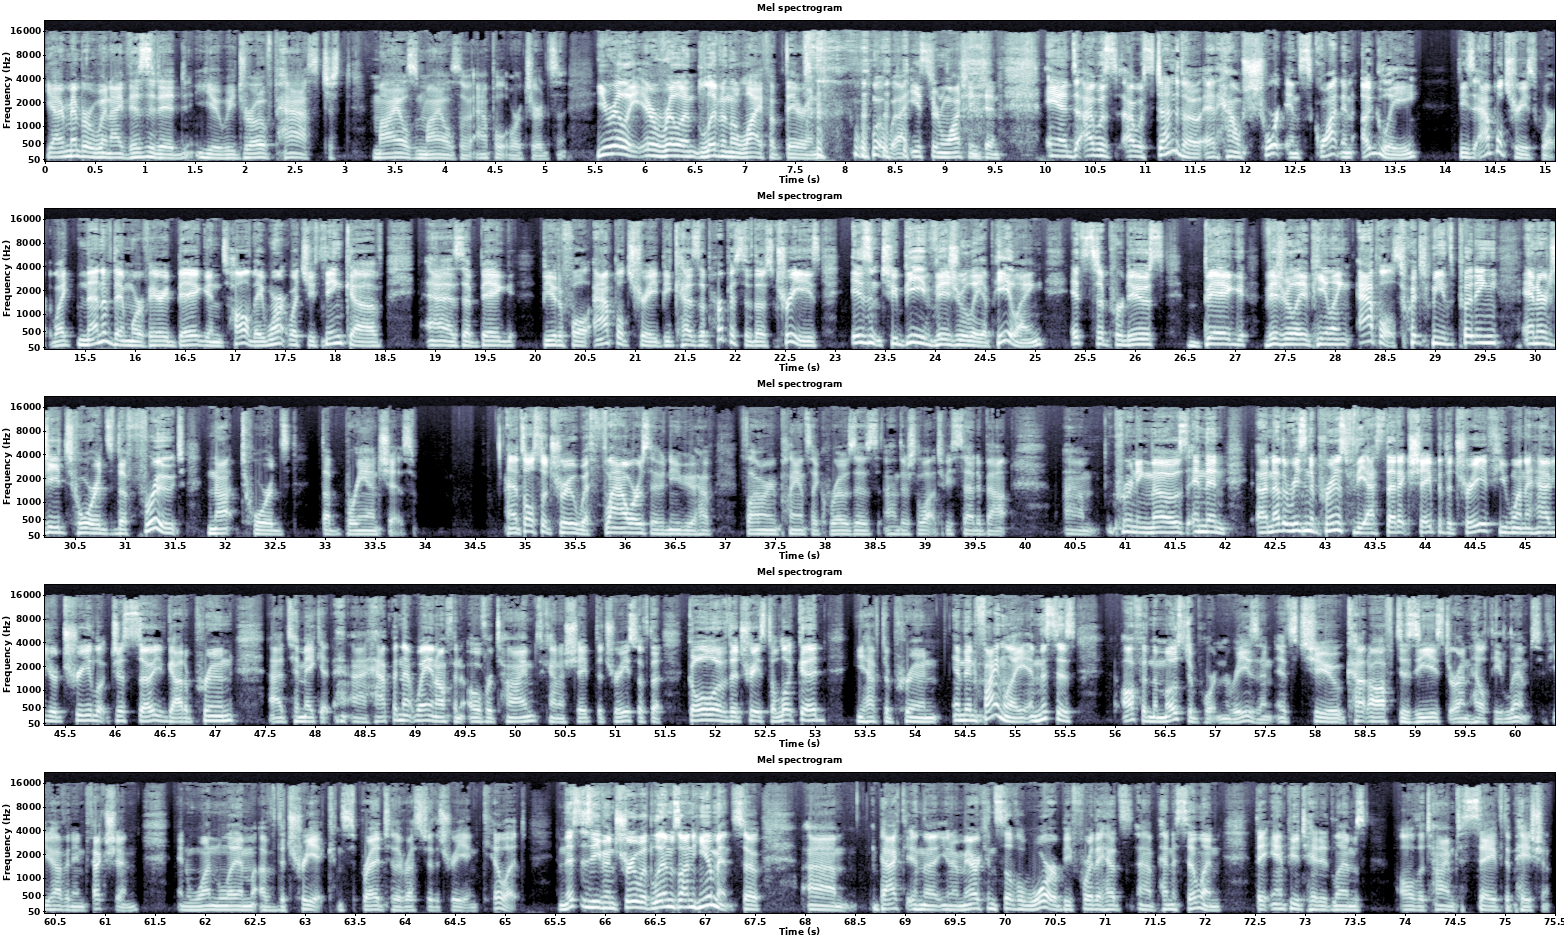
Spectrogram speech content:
Yeah, I remember when I visited you, we drove past just miles and miles of apple orchards. You really, you're really living the life up there in uh, Eastern Washington. And I was, I was stunned though at how short and squat and ugly these apple trees were. Like none of them were very big and tall. They weren't what you think of as a big beautiful apple tree because the purpose of those trees isn't to be visually appealing. It's to produce big, visually appealing apples, which means putting energy towards the fruit, not towards the branches. And it's also true with flowers. If any of you have flowering plants like roses, uh, there's a lot to be said about um, pruning those. And then another reason to prune is for the aesthetic shape of the tree. If you want to have your tree look just so, you've got to prune uh, to make it uh, happen that way and often over time to kind of shape the tree. So if the goal of the tree is to look good, you have to prune. And then finally, and this is often the most important reason, it's to cut off diseased or unhealthy limbs. If you have an infection in one limb of the tree, it can spread to the rest of the tree and kill it. And this is even true with limbs on humans. So, um, back in the you know American Civil War, before they had uh, penicillin, they amputated limbs all the time to save the patient.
